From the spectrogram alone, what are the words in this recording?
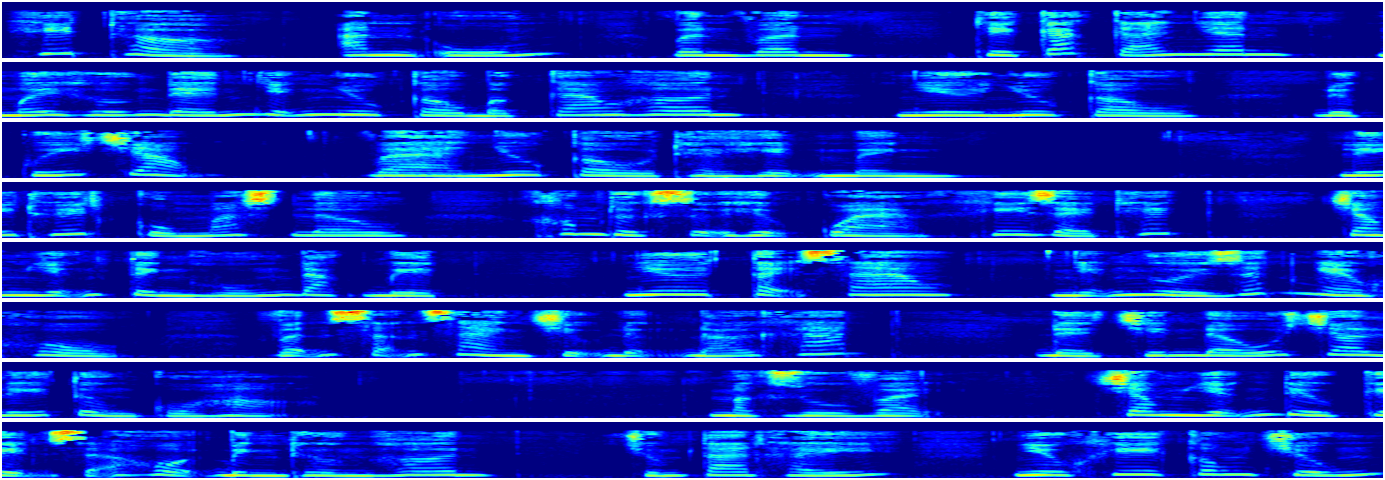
hít thở, ăn uống, vân vân thì các cá nhân mới hướng đến những nhu cầu bậc cao hơn như nhu cầu được quý trọng và nhu cầu thể hiện mình. Lý thuyết của Maslow không thực sự hiệu quả khi giải thích trong những tình huống đặc biệt như tại sao những người rất nghèo khổ vẫn sẵn sàng chịu đựng đói khát để chiến đấu cho lý tưởng của họ. Mặc dù vậy, trong những điều kiện xã hội bình thường hơn, chúng ta thấy nhiều khi công chúng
